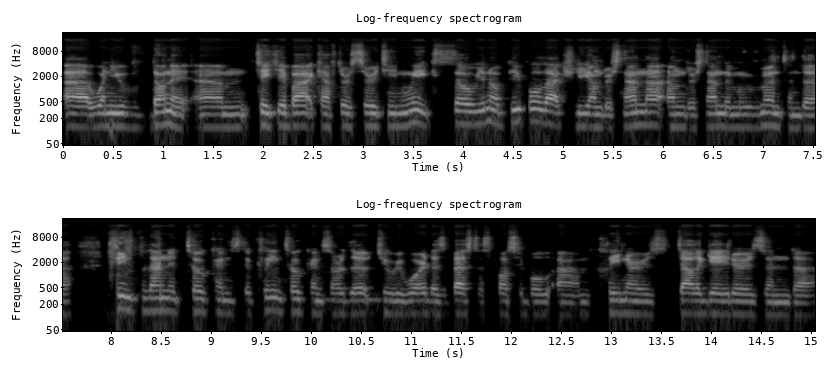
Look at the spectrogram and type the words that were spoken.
uh, when you've done it, um, take it back after 13 weeks. So, you know, people actually understand that, understand the movement and the Clean Planet tokens. The clean tokens are the, to reward as best as possible um, cleaners, delegators, and uh,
